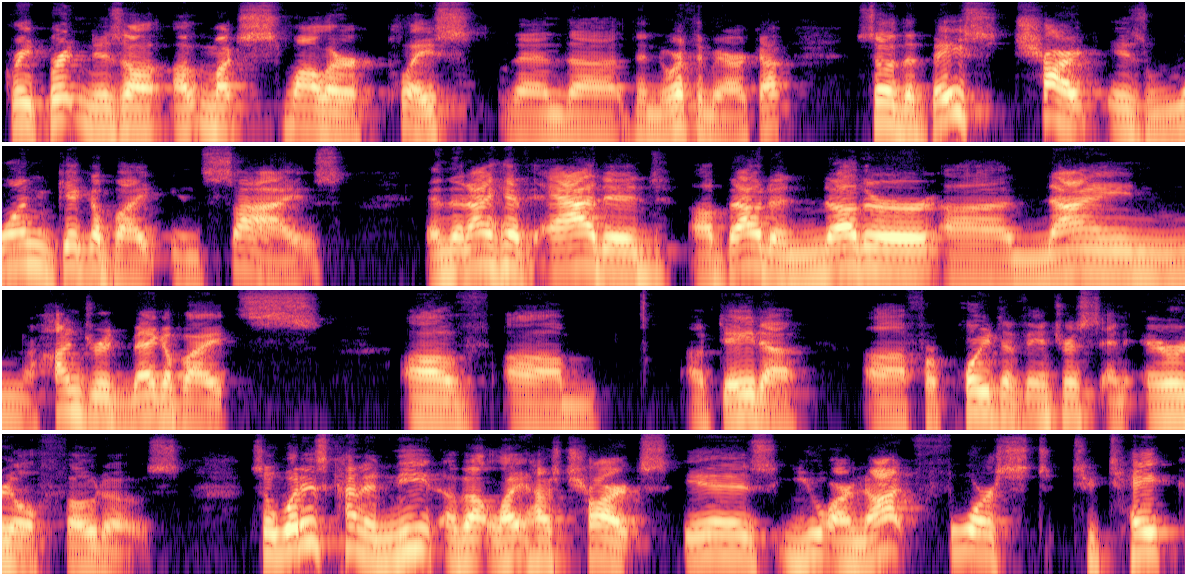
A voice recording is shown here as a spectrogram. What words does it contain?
Great Britain is a, a, much smaller place than, the, than North America. So the base chart is one gigabyte in size. And then I have added about another uh, 900 megabytes of, um, of data uh, for point of interest and aerial photos. So what is kind of neat about Lighthouse charts is you are not forced to take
